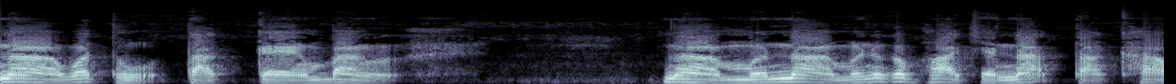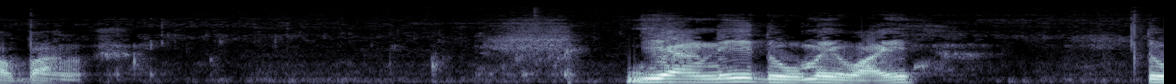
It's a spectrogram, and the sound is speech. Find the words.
หน้าวัตถุตักแกงบ้าง หน้าเหมือนหน้าเหมือนก็ภาชนะตักข้าวบ้าง อย่างนี้ดูไม่ไหว ดู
